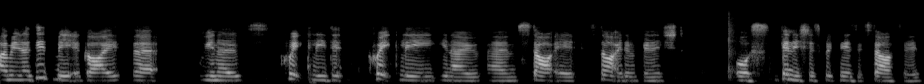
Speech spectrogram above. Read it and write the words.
I mean I did meet a guy that you know quickly did quickly you know um, started started and finished or finished as quickly as it started,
